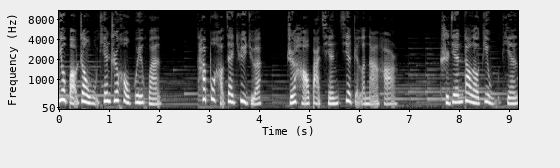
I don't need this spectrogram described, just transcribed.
又保证五天之后归还，他不好再拒绝，只好把钱借给了男孩。时间到了第五天，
